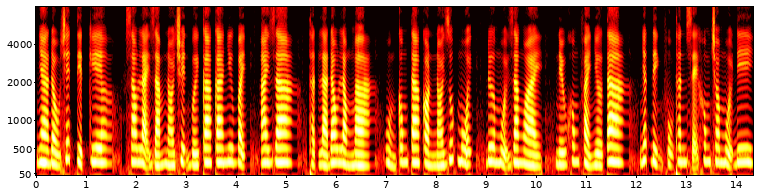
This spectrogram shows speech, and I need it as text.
Nhà đầu chết tiệt kia, sao lại dám nói chuyện với ca ca như vậy? Ai ra, thật là đau lòng mà. Uổng công ta còn nói giúp muội, đưa muội ra ngoài, nếu không phải nhờ ta, nhất định phụ thân sẽ không cho muội đi.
